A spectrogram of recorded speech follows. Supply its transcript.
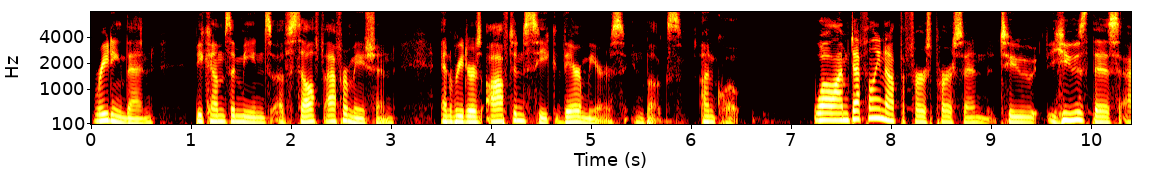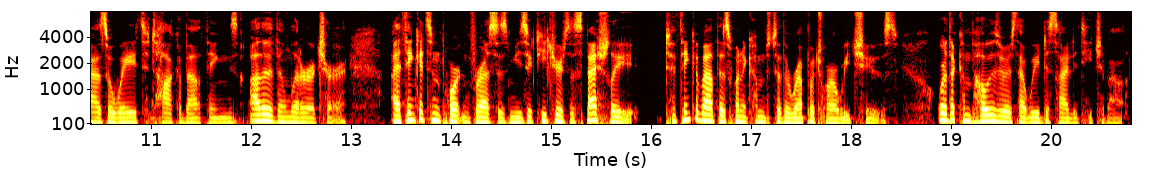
Reading, then, becomes a means of self affirmation, and readers often seek their mirrors in books. Unquote. While I'm definitely not the first person to use this as a way to talk about things other than literature, I think it's important for us as music teachers, especially, to think about this when it comes to the repertoire we choose or the composers that we decide to teach about.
